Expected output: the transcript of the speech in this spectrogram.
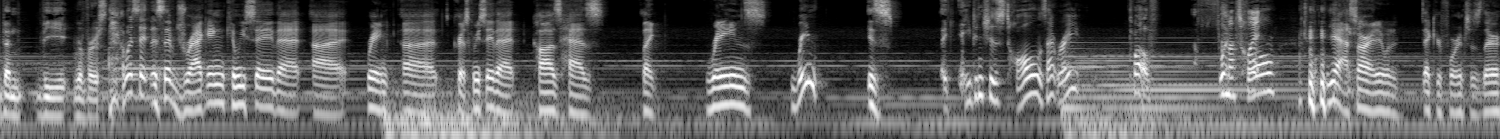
than the reverse. I'm gonna say instead of dragging, can we say that uh Rain uh Kris, can we say that Khoz has like Rain's Rain is like eight inches tall, is that right? Twelve. A foot I'm a foot. tall? yeah, sorry, I didn't want to deck your four inches there.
